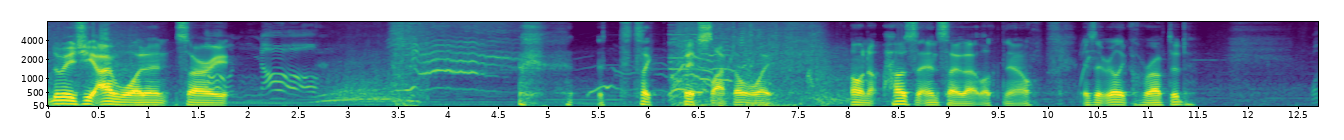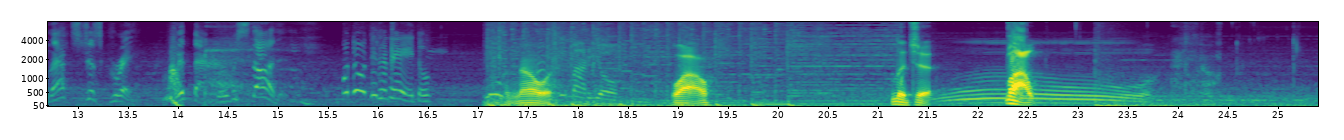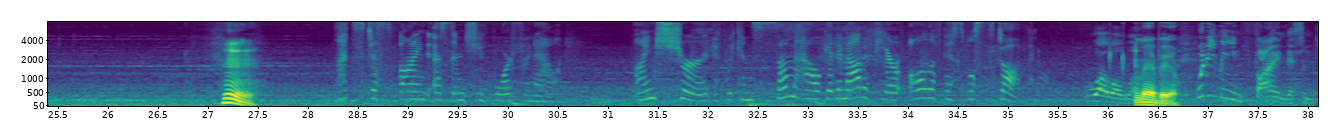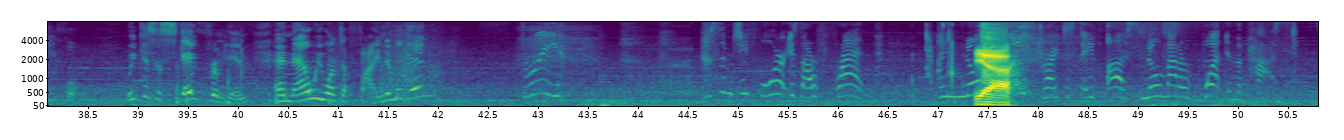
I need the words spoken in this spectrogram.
Luigi, I wouldn't. Sorry. Oh, It's like bitch slapped all the way. Oh no, how's the inside of that look now? Is it really corrupted? Well, that's just great. We're back where we started. No. Wow. Legit. Wow. Hmm. Let's just find SMG4 for now. I'm sure if we can somehow get him out of here, all of this will stop. Whoa, whoa, whoa. Maybe. What do you mean find SMG4? We just escaped from him, and now we want to find him again? Three. SMG4 is our friend. I know Yeah.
